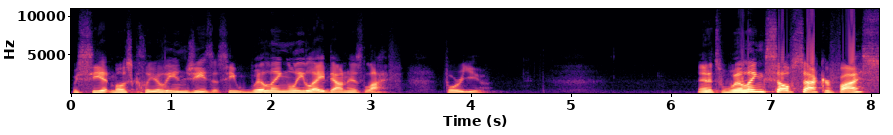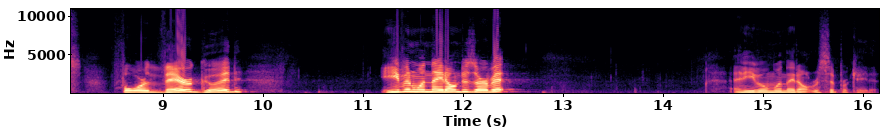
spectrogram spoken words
We see it most clearly in Jesus. He willingly laid down his life for you. And it's willing self sacrifice for their good, even when they don't deserve it and even when they don't reciprocate it.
